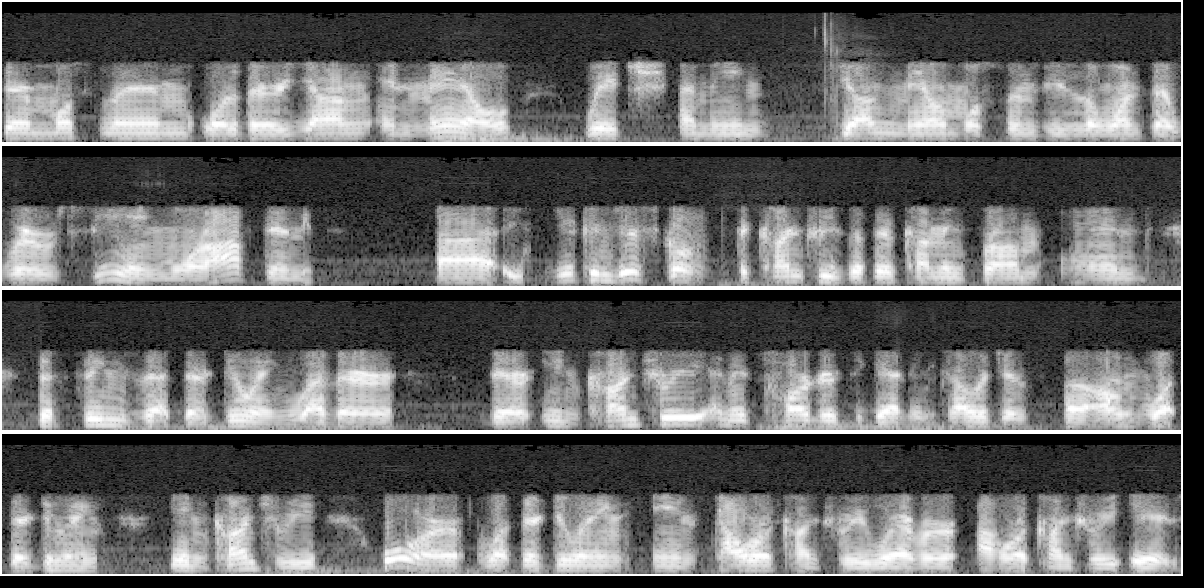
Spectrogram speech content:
they're Muslim or they're young and male, which, I mean, young male Muslims, these are the ones that we're seeing more often. You can just go to the countries that they're coming from and the things that they're doing, whether they're in country and it's harder to get intelligence uh, on what they're doing in country, or what they're doing in our country, wherever our country is.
